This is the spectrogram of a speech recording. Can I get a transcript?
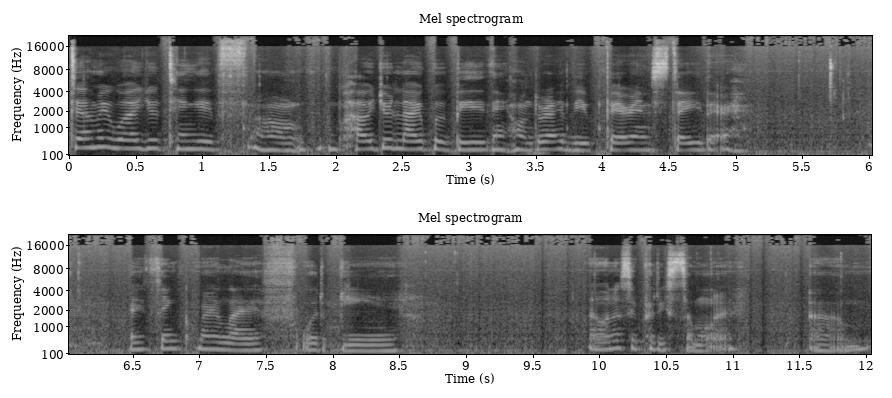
Tell me what you think if um, how your life would be in Honduras if your parents stay there. I think my life would be, I want to say, pretty similar. Um,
